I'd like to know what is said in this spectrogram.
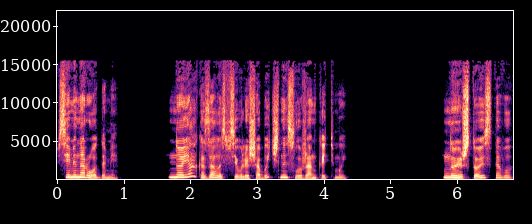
всеми народами. Но я оказалась всего лишь обычной служанкой тьмы. Ну и что из того?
